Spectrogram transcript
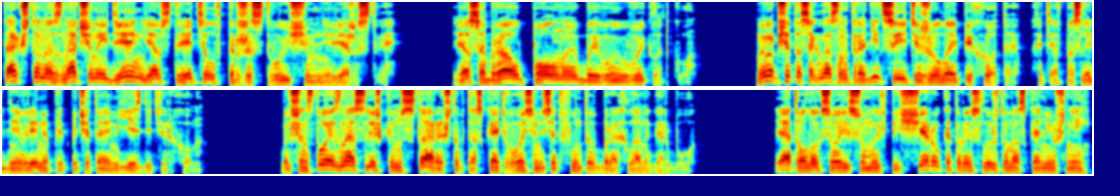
Так что назначенный день я встретил в торжествующем невежестве. Я собрал полную боевую выкладку. Мы вообще-то, согласно традиции, тяжелая пехота, хотя в последнее время предпочитаем ездить верхом. Большинство из нас слишком стары, чтобы таскать 80 фунтов барахла на горбу. Я отволок свои сумы в пещеру, которая служит у нас конюшней,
